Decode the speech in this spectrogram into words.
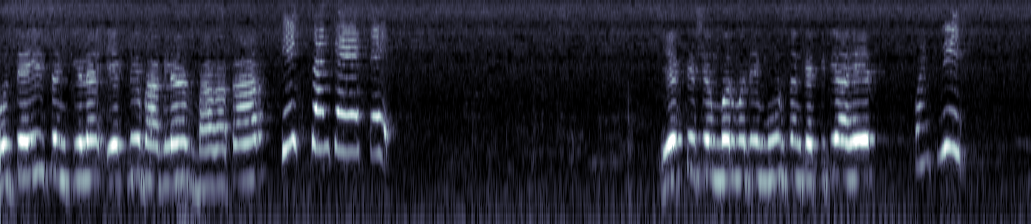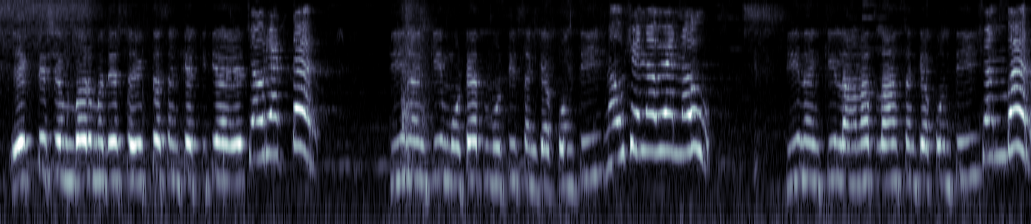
कोणत्याही संख्येला एकने भागल्यास भागाकार तीच संख्या येते. एक ते शंभरमध्ये मूळ संख्या किती आहेत? पंचवीस. एक ते शंभरमध्ये संयुक्त संख्या किती आहेत? चौऱ्याहत्तर. तीन अंकी मोठ्यात मोठी संख्या कोणती? नऊशे नव्याण्णव. तीन अंकी लहानात लहान संख्या कोणती? शंभर.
